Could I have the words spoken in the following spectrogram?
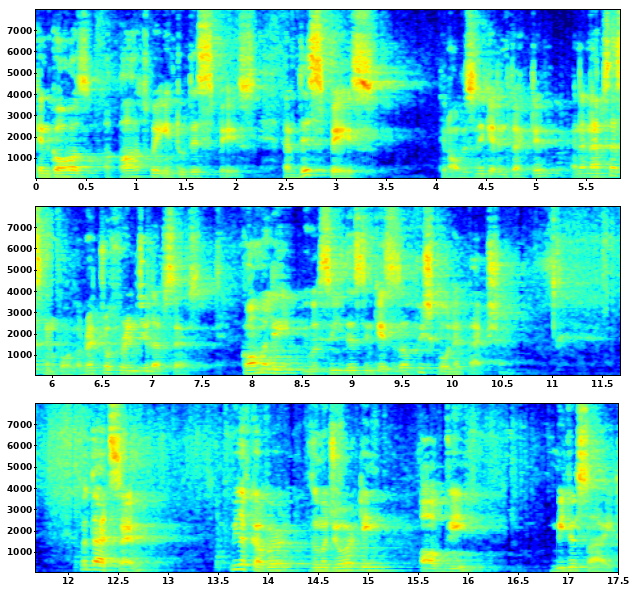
can cause a pathway into this space. And this space can obviously get infected and an abscess can form, a retropharyngeal abscess. Commonly, you will see this in cases of fishbone impaction. With that said, we have covered the majority of the medial side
